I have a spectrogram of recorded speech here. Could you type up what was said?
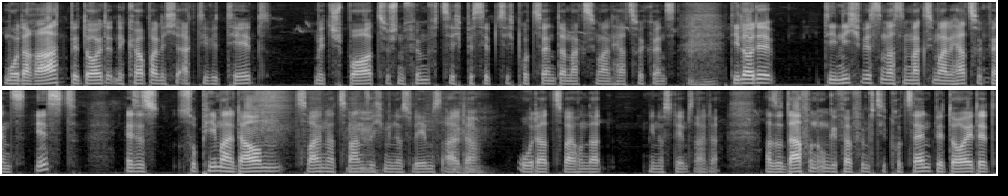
moderat bedeutet eine körperliche Aktivität mit Sport zwischen 50 bis 70 Prozent der maximalen Herzfrequenz. Mhm. Die Leute, die nicht wissen, was eine maximale Herzfrequenz ist, es ist so Pi mal Daumen 220 minus Lebensalter Mhm. oder 200 minus Lebensalter. Also davon ungefähr 50 Prozent bedeutet,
